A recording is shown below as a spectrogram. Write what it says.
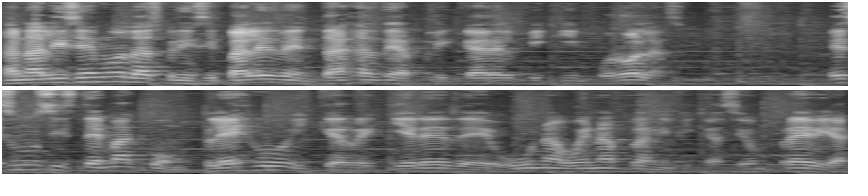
Analicemos las principales ventajas de aplicar el picking por olas. Es un sistema complejo y que requiere de una buena planificación previa,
